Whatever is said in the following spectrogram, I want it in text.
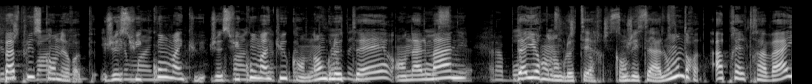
Pas plus qu'en Europe. Je suis convaincue. Je suis convaincue qu'en Angleterre, en Allemagne, d'ailleurs en Angleterre, quand j'étais à Londres, après le travail,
